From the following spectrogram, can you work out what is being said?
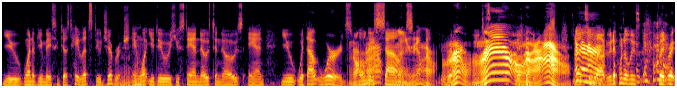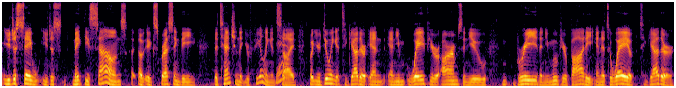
you one of you may suggest, "Hey, let's do gibberish." And what you do is you stand nose to nose and you without words, only sounds. Not too loud. We don't want to lose. But right, you just say you just make these sounds uh, of expressing the the tension that you're feeling inside, but you're doing it together, and and you wave your arms and you m- breathe and you move your body, and it's a way of together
